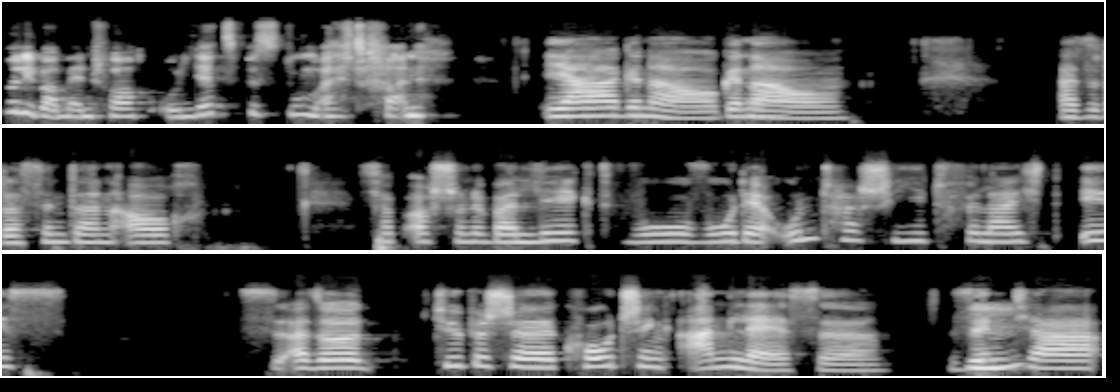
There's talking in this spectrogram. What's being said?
„So, lieber Mentor, und jetzt bist du mal dran.“ Ja, genau, Ja. genau. Also, das sind dann auch ich habe auch schon überlegt, wo wo der Unterschied vielleicht ist. Also, typische Coaching-Anlässe sind Mhm. ja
